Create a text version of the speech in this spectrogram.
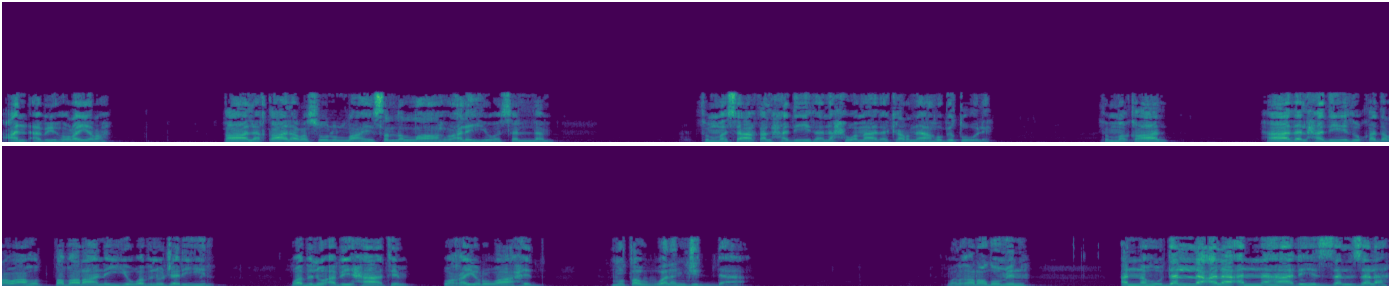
عن أبي هريرة قال قال رسول الله صلى الله عليه وسلم ثم ساق الحديث نحو ما ذكرناه بطوله. ثم قال هذا الحديث قد رواه الطبراني وابن جرير وابن أبي حاتم وغير واحد مطولا جدا. والغرض منه أنه دل على أن هذه الزلزلة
